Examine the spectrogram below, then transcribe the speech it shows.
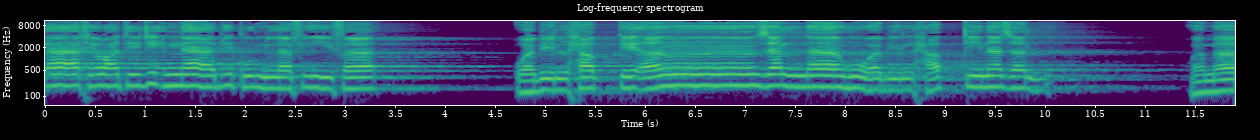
الآخرة جئنا بكم لفيفا وبالحق أنزلناه وبالحق نزل وما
